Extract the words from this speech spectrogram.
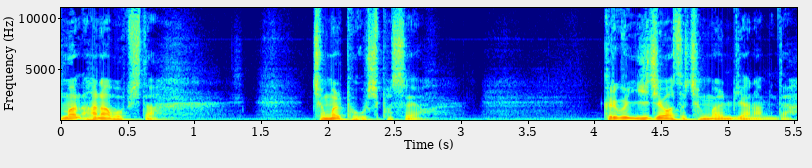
한번 안아봅시다. 정말 보고 싶었어요. 그리고 이제 와서 정말 미안합니다.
